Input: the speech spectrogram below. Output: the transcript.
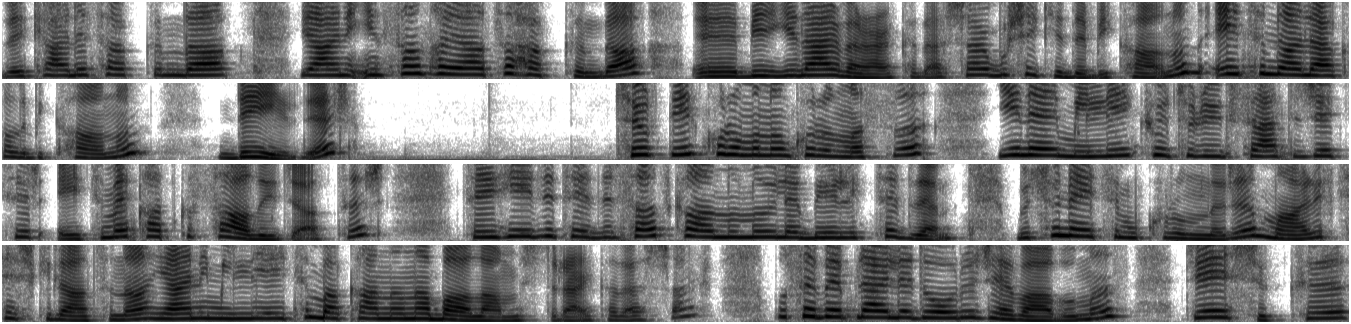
vekalet hakkında yani insan hayatı hakkında e, bilgiler var arkadaşlar. Bu şekilde bir kanun. Eğitimle alakalı bir kanun değildir. Türk Dil Kurumu'nun kurulması yine milli kültürü yükseltecektir, eğitime katkı sağlayacaktır. Tevhidi Tedrisat Kanunu ile birlikte de bütün eğitim kurumları Marif Teşkilatı'na yani Milli Eğitim Bakanlığı'na bağlanmıştır arkadaşlar. Bu sebeplerle doğru cevabımız C şıkkı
